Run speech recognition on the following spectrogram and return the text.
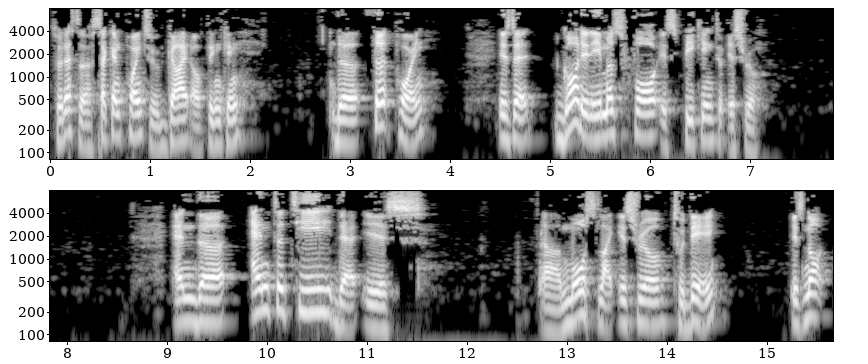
So that's the second point to guide our thinking. The third point is that God in Amos 4 is speaking to Israel. And the entity that is uh, most like Israel today is not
